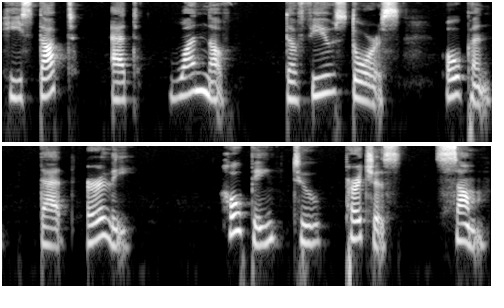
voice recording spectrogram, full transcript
he stopped at one of the few stores open that early, hoping to purchase some.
